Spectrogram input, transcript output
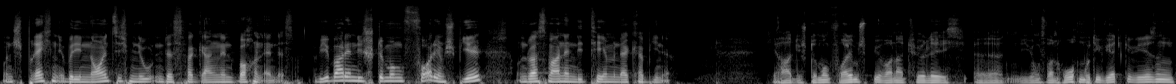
und sprechen über die 90 Minuten des vergangenen Wochenendes. Wie war denn die Stimmung vor dem Spiel und was waren denn die Themen der Kabine? Ja, die Stimmung vor dem Spiel war natürlich, äh, die Jungs waren hoch motiviert gewesen,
